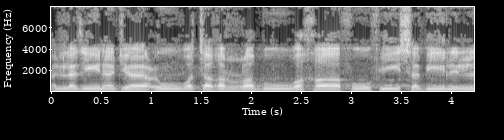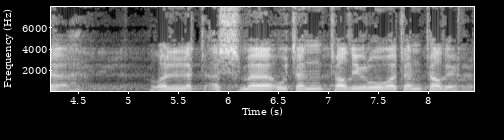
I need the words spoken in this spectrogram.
الذين جاعوا وتغربوا وخافوا في سبيل الله ظلت أسماء تنتظر وتنتظر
